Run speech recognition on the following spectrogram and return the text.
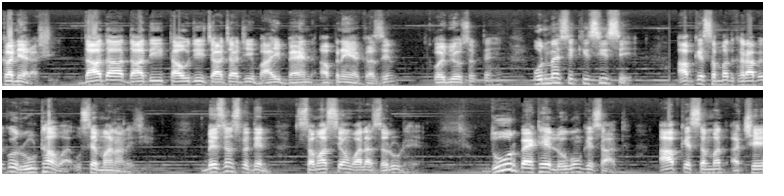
कन्या राशि। दादा, दादी, ताऊजी चाचा जी भाई, बहन, अपने या कजिन कोई भी हो सकते हैं, उनमें से किसी से आपके संबंध खराब है, कोई रूठा हुआ है उससे माना लीजिए। बिज़नेस में दिन समस्याओं वाला ज़रूर है। दूर बैठे लोगों के साथ आपके संबंध अच्छे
